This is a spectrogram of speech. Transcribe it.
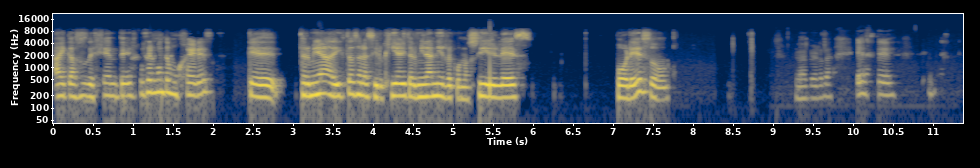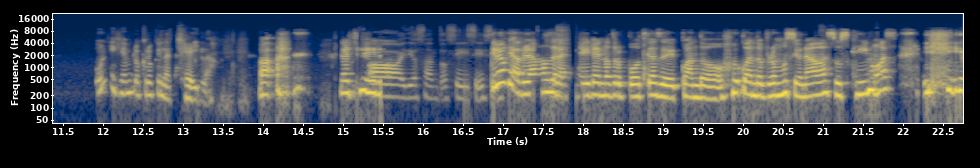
hay casos de gente, especialmente mujeres, que terminan adictas a la cirugía y terminan irreconocibles por eso. La verdad. Este, un ejemplo creo que la Sheila. Ah, la Sheila. Ay, Dios santo, sí, sí, sí. Creo que hablamos de la Sheila en otro podcast de cuando, cuando promocionaba sus quinoas y,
